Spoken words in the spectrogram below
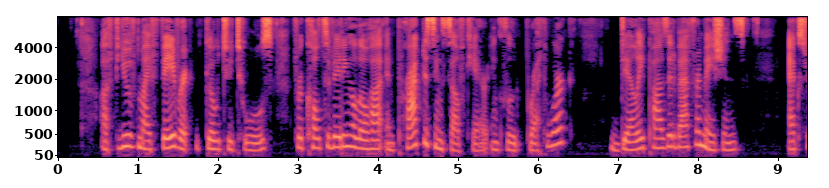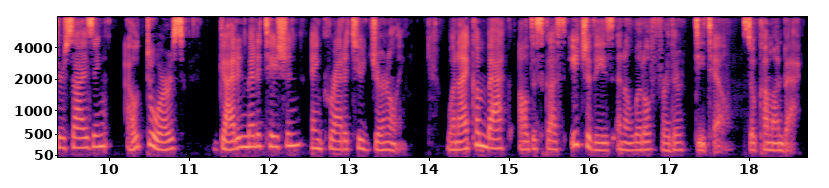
A few of my favorite go to tools for cultivating aloha and practicing self care include breath work, daily positive affirmations, exercising outdoors, guided meditation, and gratitude journaling. When I come back, I'll discuss each of these in a little further detail. So come on back.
